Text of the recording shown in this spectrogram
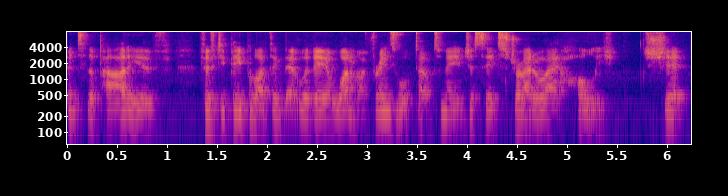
into the party of 50 people, I think that were there. One of my friends walked up to me and just said straight away, "Holy shit."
